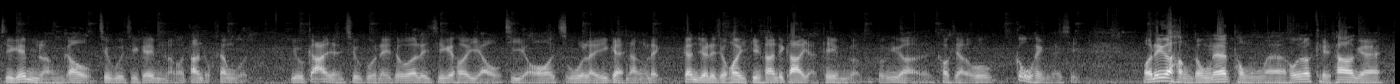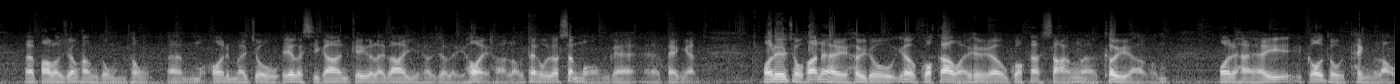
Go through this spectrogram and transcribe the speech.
自己唔能夠照顧自己，唔能夠單獨生活，要家人照顧你，到咗你自己可以有自我護理嘅能力，跟住你仲可以見翻啲家人添咁。咁呢個確實係好高興嘅事。我呢個行動咧，同誒好多其他嘅。誒白內障行動唔同，誒我哋唔係做一個時間幾個禮拜，然後就離開嚇，留低好多失望嘅誒病人。我哋嘅做法咧係去到一個國家或者去一個國家省啊區啊咁，我哋係喺嗰度停留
